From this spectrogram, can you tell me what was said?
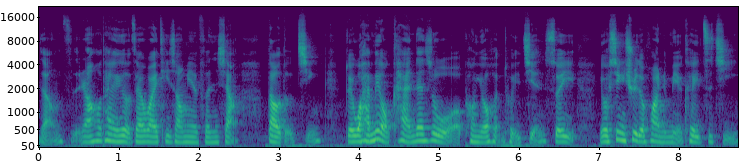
这样子。然后他也有在 YT 上面分享《道德经》对，对我还没有看，但是我朋友很推荐，所以有兴趣的话，你们也可以自己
